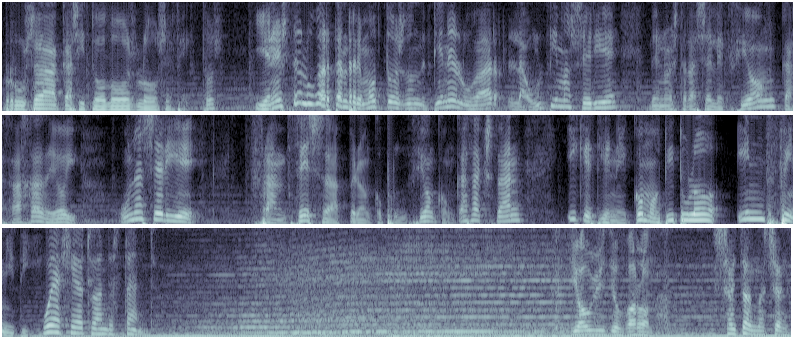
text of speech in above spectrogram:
rusa a casi todos los efectos. Y en este lugar tan remoto es donde tiene lugar la última serie de nuestra selección kazaja de hoy. Una serie francesa pero en coproducción con Kazajstán y que tiene como título Infinity. We're here to understand. Я увидел ворона. Шайтан, начальник.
